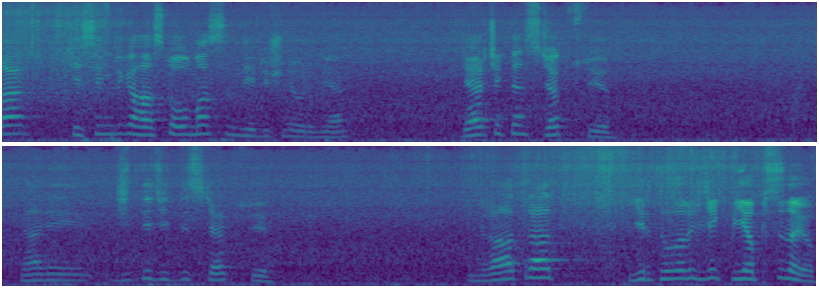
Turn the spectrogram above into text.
Bunda kesinlikle hasta olmazsın diye düşünüyorum ya. Gerçekten sıcak tutuyor. Yani ciddi ciddi sıcak tutuyor. Yani rahat rahat yırtılabilecek bir yapısı da yok.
